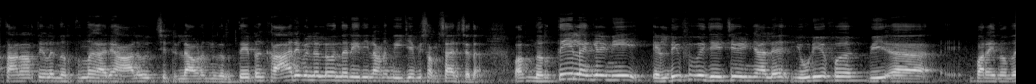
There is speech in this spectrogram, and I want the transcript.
സ്ഥാനാർത്ഥികളെ നിർത്തുന്ന കാര്യം ആലോചിച്ചിട്ടില്ല അവിടെ നിർത്തിയിട്ടും കാര്യമില്ലല്ലോ എന്ന രീതിയിലാണ് ബി ജെ പി സംസാരിച്ചത്. അപ്പം നിർത്തിയില്ലെങ്കിൽ ഇനി എൽ ഡി എഫ് വിജയിച്ചു കഴിഞ്ഞാൽ യു ഡി എഫ് പറയുന്നത്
